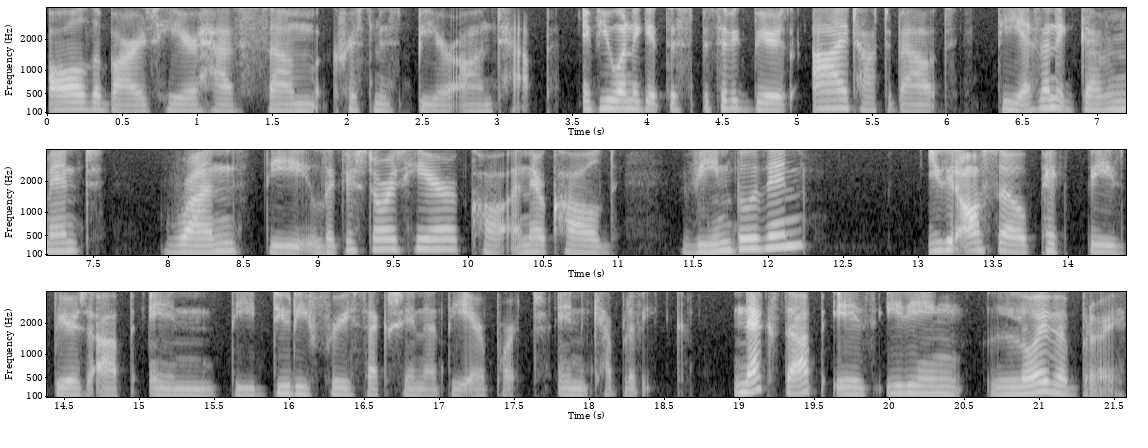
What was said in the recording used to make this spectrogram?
all the bars here have some Christmas beer on tap. If you want to get the specific beers I talked about, the Icelandic government runs the liquor stores here, call, and they're called Vinbúðin. You can also pick these beers up in the duty free section at the airport in Keflavik. Next up is eating laufabrauð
